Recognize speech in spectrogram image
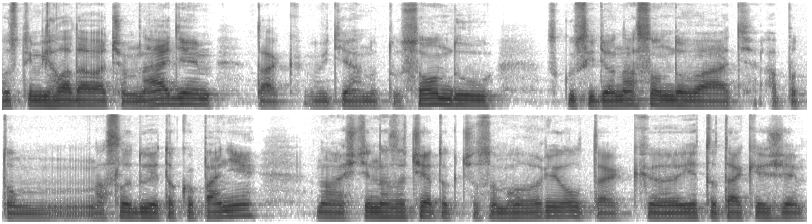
ho s tým vyhľadávačom nájdem, tak vytiahnuť tú sondu, skúsiť ho nasondovať a potom nasleduje to kopanie. No a ešte na začiatok, čo som hovoril, tak e, je to také, že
